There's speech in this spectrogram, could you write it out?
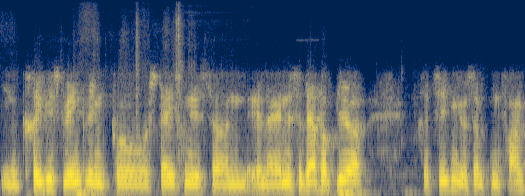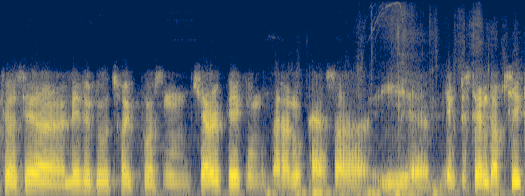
en kritisk vinkling på statsministeren eller andet. Så derfor bliver kritikken jo, som den fremfører, ser lidt et udtryk på sådan cherrypicking, hvad der nu passer i øh, en bestemt optik.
